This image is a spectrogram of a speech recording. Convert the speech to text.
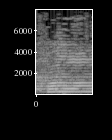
Thank.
